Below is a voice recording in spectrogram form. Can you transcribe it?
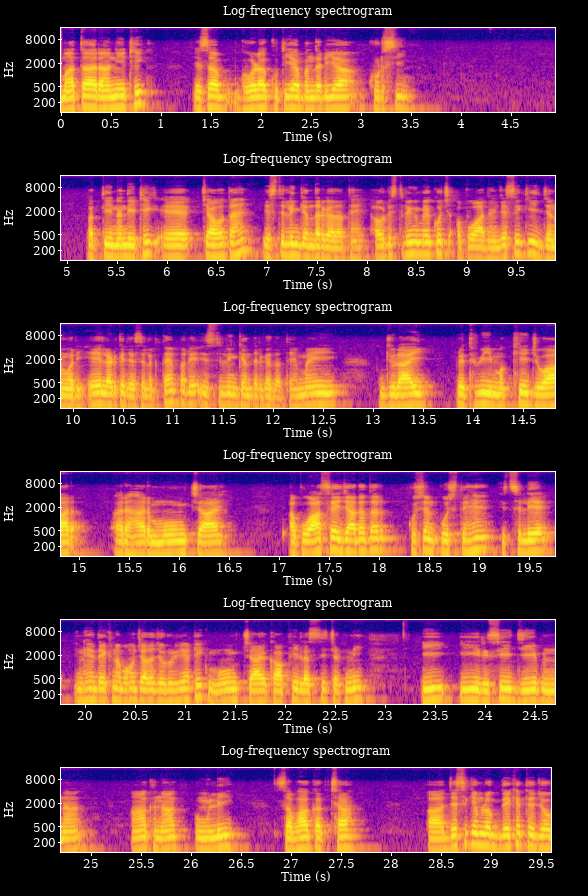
माता, रानी, ठीक? ये सब घोड़ा, कुतिया, बंदरिया, कुर्सी। पत्ती, नंदी, ठीक? क्या होता है? स्त्रीलिंग के अंदर अंतर्गत आते हैं। और स्त्रीलिंग में कुछ अपवाद हैं, जैसे कि जनवरी, ए, लड़के जैसे लगता है, पर स्त्रीलिंग के अंतर्गत आते हैं। मई, जुलाई, पृथ्वी, मक्खी, ज्वार, अरहर, मूंग, चाय। अपवाद से ज़्यादातर क्वेश्चन पूछते हैं, इसलिए इन्हें देखना बहुत ज़्यादा ज़रूरी है, ठीक? मूंग, चाय, काफ़ी, लस्सी, चटनी, ई ई, ऋषि, जीव, ना, आँख, नाक, उंगली, सभा, कक्षा। जैसे कि हम लोग देखे थे, जो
